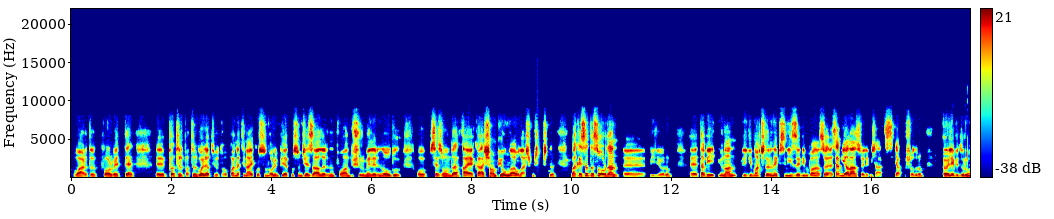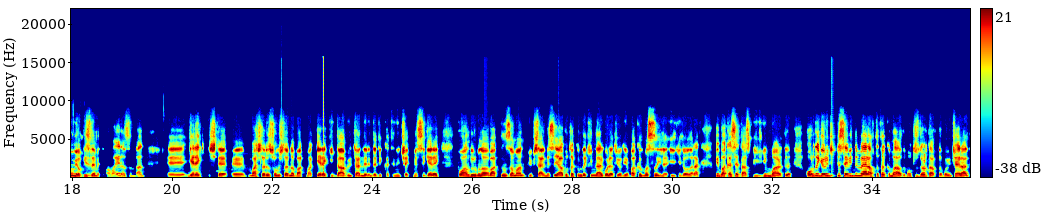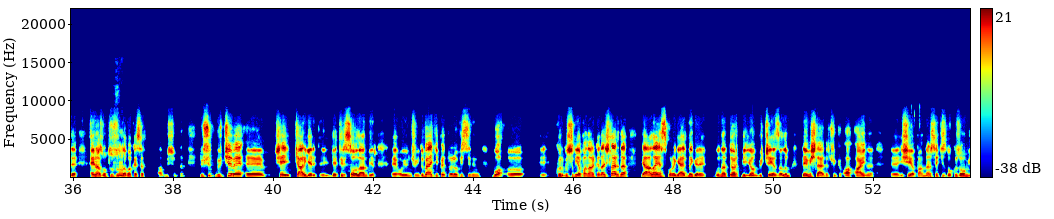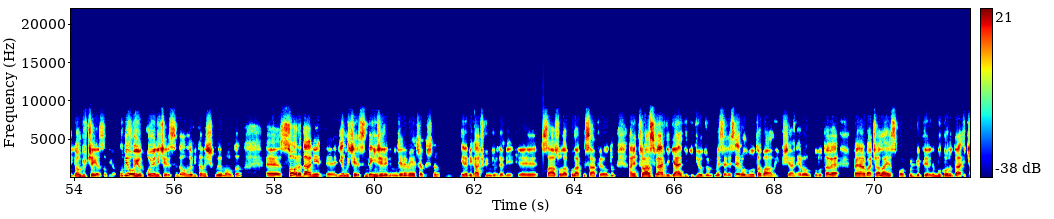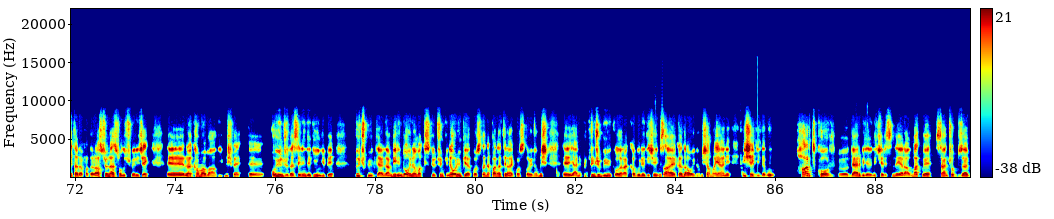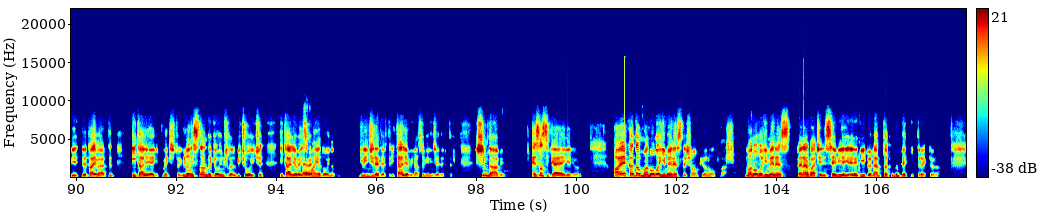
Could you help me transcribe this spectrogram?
vardı Forvet'te. E, patır patır gol atıyordu. O Panathinaikos'un, Olympiakos'un cezalarının, puan düşürmelerinin olduğu o sezonda AYK şampiyonluğa ulaşmıştı. Bakasetas'ı oradan e, biliyorum. E, tabii Yunan Ligi maçlarının hepsini izlediğimi falan söylersem yalan söylemiş, artistik yapmış olurum. Öyle bir durumum yok, izlemedim ama en azından e, gerek işte e, maçların sonuçlarına bakmak, gerek iddia bültenlerinde dikkatini çekmesi, gerek puan durumuna baktığın zaman yükselmesi, ya bu takımda kimler gol atıyor diye bakılmasıyla ilgili olarak bir Bakasetas bilgim vardı. Orada görünce sevindim ve her hafta takımı aldım. 34 hafta boyunca herhalde en az 30'unda Bakasetas almışımdır. Düşük bütçe ve e, şey kar getirisi olan bir e, oyuncuydu. Belki Petrol Ofisi'nin bu e, e, kurgusunu yapan arkadaşlar da ya Alanya Spor'a geldiğine göre buna 4 milyon bütçe yazalım demişlerdir. Çünkü aynı e, işi yapanlar 8, 9, 10 milyon bütçe yazılıyor. Bu bir oyun. Oyun içerisinde onunla bir tanışıklığım oldu. E, sonra da hani yıl içerisinde inceledim, incelemeye çalıştım yine birkaç gündür de bir e, sağa sola kulak misafir oldum. Hani transferdi geldi gidiyordur meselesi Erol Bulut'a bağlıymış. Yani Erol Bulut'a ve Fenerbahçe Alanya Spor kulüplerinin bu konuda iki tarafa da rasyonel sonuç verecek e, rakama bağlıymış ve e, oyuncu da senin dediğin gibi üç büyüklerden birinde oynamak istiyor. Çünkü ne Olympiakos'ta ne Panathinaikos'ta oynamış. E, yani üçüncü büyük olarak kabul edeceğimiz AYK'da oynamış ama yani bir şekilde bu hardcore e, derbilerin içerisinde yer almak ve sen çok güzel bir detay verdin. İtalya'ya gitmek istiyor. Yunanistan'daki oyuncuların birçoğu için İtalya ve İspanya'da evet. oynamak birinci hedeftir. İtalya bilhassa birinci hedeftir. Şimdi abi esas hikayeye geliyorum. AYK'da Manolo Jimenez'le şampiyon oldular. Manolo Jimenez Fenerbahçe'nin seviyeyi elediği dönem takımın teknik direktörü.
